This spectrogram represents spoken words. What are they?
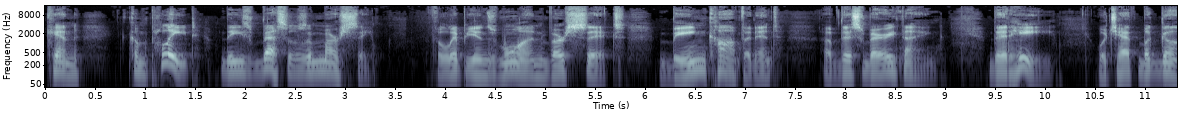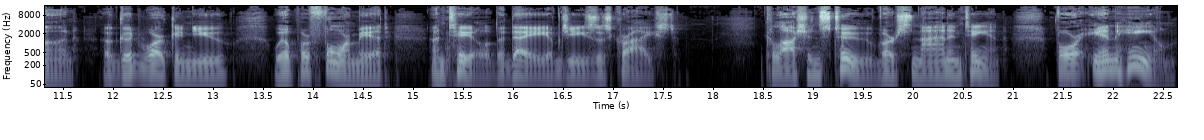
can complete these vessels of mercy. Philippians 1 verse 6, being confident of this very thing, that he, which hath begun a good work in you, will perform it until the day of Jesus Christ. Colossians 2, verse 9 and 10. For in him,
